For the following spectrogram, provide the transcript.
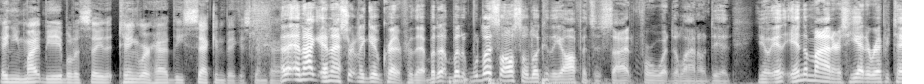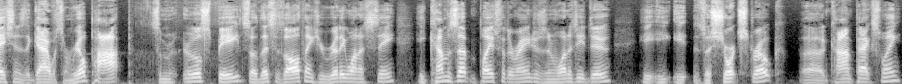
and you might be able to say that Tingler had the second biggest impact. And, and I and I certainly give credit for that. But but let's also look at the offensive side for what Delino did. You know, in, in the minors, he had a reputation as a guy with some real pop, some real speed. So this is all things you really want to see. He comes up and plays for the Rangers, and what does he do? He, he, he it's a short stroke, uh, compact swing.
